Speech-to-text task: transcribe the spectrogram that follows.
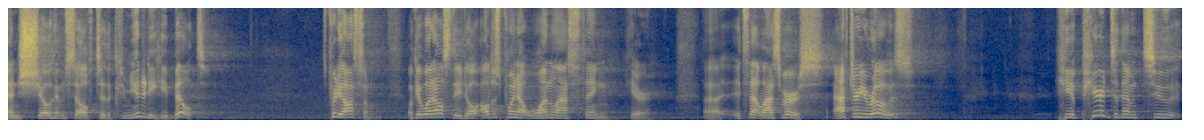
and show himself to the community he built. It's pretty awesome. Okay, what else did he do? I'll just point out one last thing here. Uh, it's that last verse. After he rose, he appeared to them to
